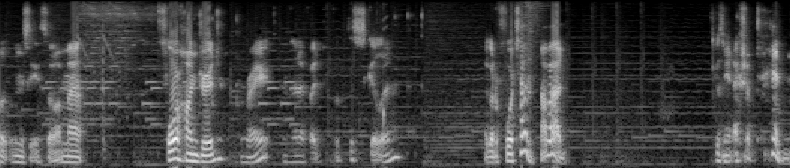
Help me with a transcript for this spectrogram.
Let me see. So I'm at 400, right? And then if I put the skill in, I go to 410. Not bad. Gives me an extra 10.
